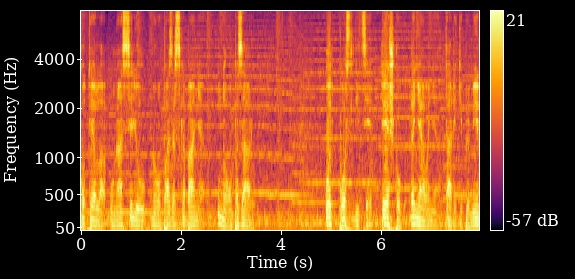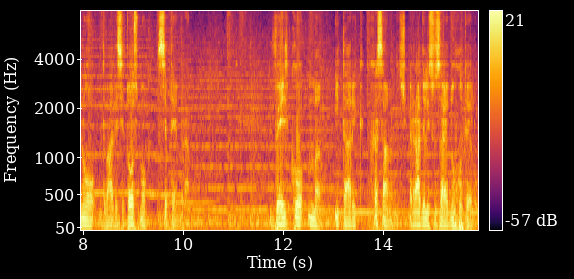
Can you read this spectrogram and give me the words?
hotela u naselju Novopazarska banja u Novom pazaru. Od posljedice teškog ranjavanja Tarik je preminuo 28. septembra. Veljko M. i Tarik Hasanović radili su zajedno u hotelu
